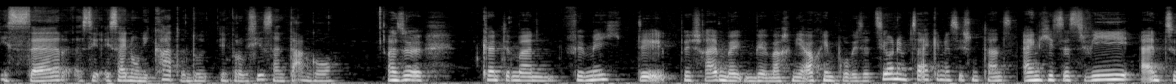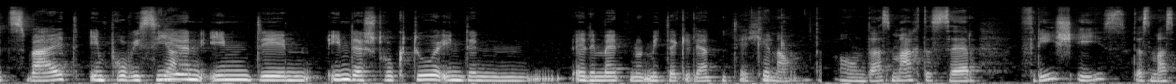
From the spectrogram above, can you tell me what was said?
ist sehr, es ist ein Unikat, wenn du improvisierst ein Tango. Also könnte man für mich beschreiben, weil wir machen ja auch Improvisation im zeitgenössischen Tanz. Eigentlich ist es wie ein zu zweit improvisieren ja. in den, in der Struktur, in den Elementen und mit der gelernten Technik. Genau. Und das macht es sehr frisch ist, das macht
